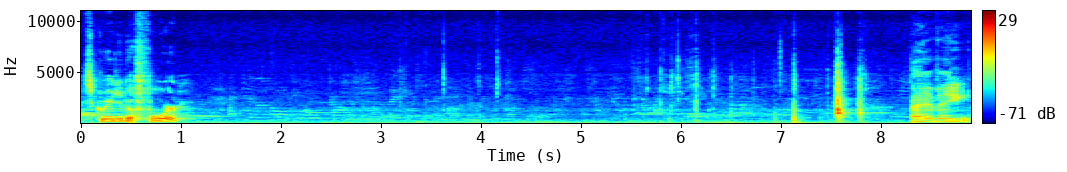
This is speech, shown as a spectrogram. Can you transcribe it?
It's graded a 4. I have a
